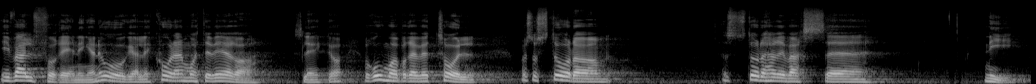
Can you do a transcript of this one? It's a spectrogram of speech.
i velforeningen òg, eller hvor det måtte være. slik da. Romerbrevet 12, og så står det, så står det her i vers eh, 9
